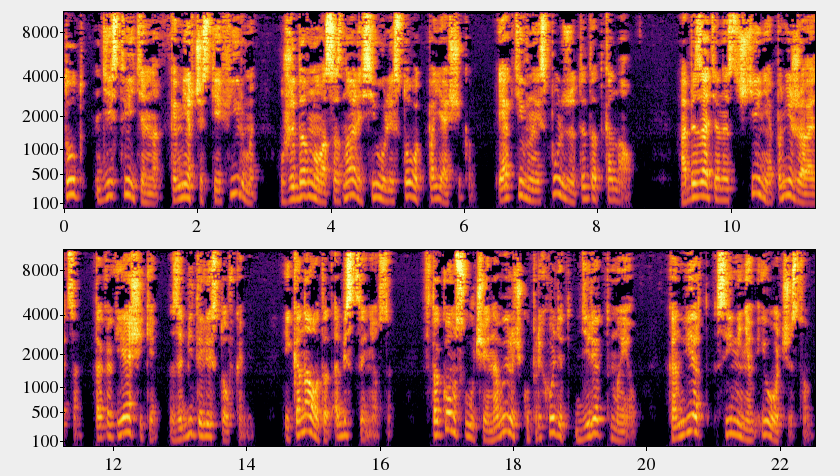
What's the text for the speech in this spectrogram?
Тут действительно коммерческие фирмы уже давно осознали силу листовок по ящикам и активно используют этот канал. Обязательность чтения понижается, так как ящики забиты листовками, и канал этот обесценился. В таком случае на выручку приходит Mail, конверт с именем и отчеством.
